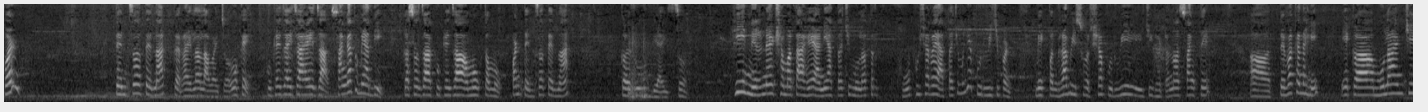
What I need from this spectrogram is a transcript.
पण त्यांचं त्यांना करायला लावायचं. ओके कुठे जायचं आहे? जा. सांगा तुम्ही आधी. कसं जा कुठे जा अमुक तमुक. पण त्यांचं त्यांना करू द्यायचं. ही निर्णय क्षमता आहे आणि आताची मुलं तर खूप हुशार आहे. आताची म्हणजे पूर्वीची पण. मी एक पंधरा वीस वर्षापूर्वीची घटना सांगते तेव्हा का नाही एक मुलांची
